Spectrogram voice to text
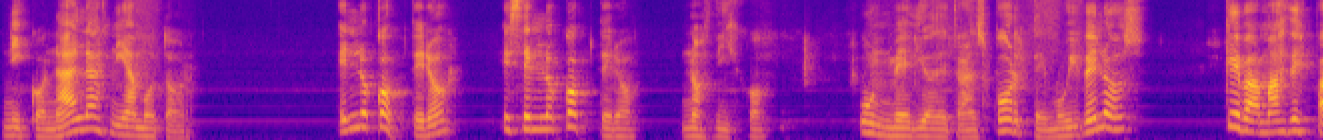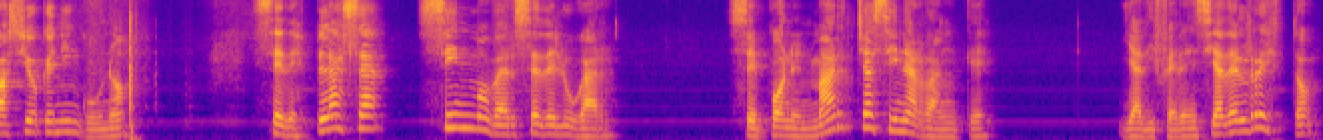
ni con alas ni a motor. El locóptero es el locóptero, nos dijo, un medio de transporte muy veloz que va más despacio que ninguno se desplaza sin moverse del lugar. Se pone en marcha sin arranque. Y a diferencia del resto,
